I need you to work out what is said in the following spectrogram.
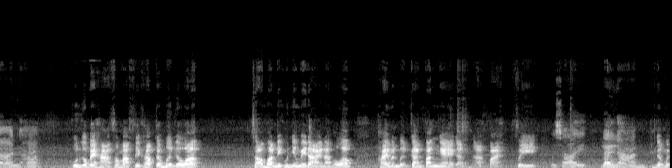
งานคะ คุณก็ไปหาสมัครสิครับแต่เหมือนกับว่าสามพันนี้คุณยังไม่ได้นะ เพราะว่าไพ่มันเหมือนการตั้งแง่กันอะไปฟรีไม่ใช่ ได้งาน ยังไม่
